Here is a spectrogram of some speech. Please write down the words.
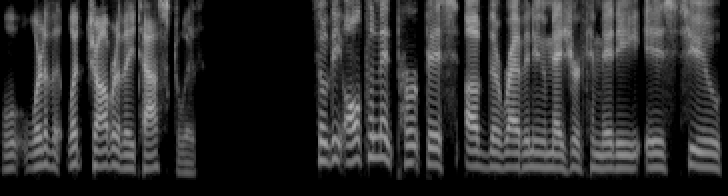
What are the what job are they tasked with? So, the ultimate purpose of the Revenue Measure Committee is to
